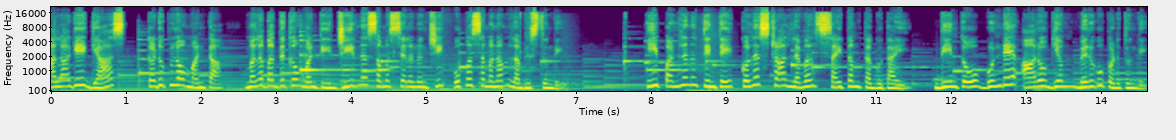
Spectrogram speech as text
అలాగే గ్యాస్ కడుపులో మంట మలబద్ధకం వంటి జీర్ణ సమస్యల నుంచి ఉపశమనం లభిస్తుంది. ఈ పండ్లను తింటే కొలెస్ట్రాల్ లెవెల్స్ సైతం తగ్గుతాయి. దీంతో గుండె ఆరోగ్యం మెరుగుపడుతుంది.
